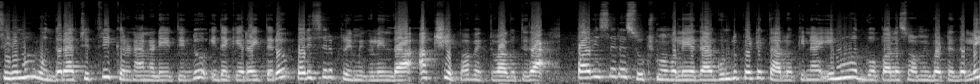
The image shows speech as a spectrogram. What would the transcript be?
ಸಿನಿಮಾ ಒಂದರ ಚಿತ್ರೀಕರಣ ನಡೆಯುತ್ತಿದ್ದು, ಇದಕ್ಕೆ ರೈತರು, ಪರಿಸರ ಪ್ರೇಮಿಗಳಿಂದ ಆಕ್ಷೇಪ ವ್ಯಕ್ತವಾಗುತ್ತಿದೆ. ಪರಿಸರ ಸೂಕ್ಷ್ಮ ವಲಯದ ಗುಂಡ್ಲುಪೇಟೆ ತಾಲೂಕಿನ ಹಿಮವದ್ ಗೋಪಾಲಸ್ವಾಮಿ ಬೆಟ್ಟದಲ್ಲಿ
